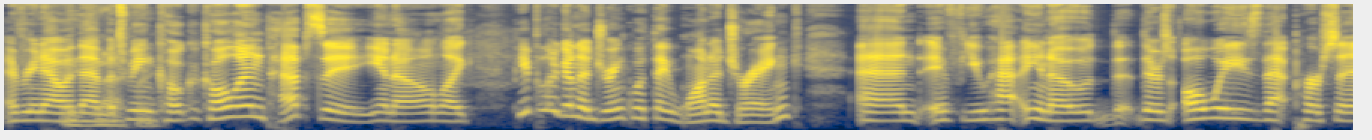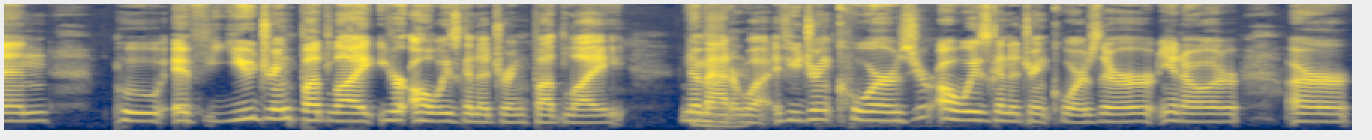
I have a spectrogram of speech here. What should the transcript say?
every now and exactly. then between Coca Cola and Pepsi, you know, like people are going to drink what they want to drink. And if you have, you know, th- there's always that person who, if you drink Bud Light, you're always going to drink Bud Light no right. matter what. If you drink Coors, you're always going to drink Coors. There are, you know, are, are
